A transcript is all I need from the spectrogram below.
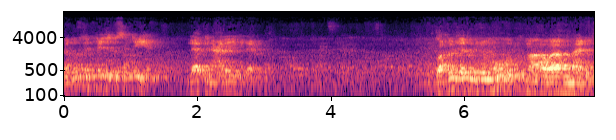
بدون الحجر صحيح لكن عليه دم. وحجة الجمهور ما رواه مالك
